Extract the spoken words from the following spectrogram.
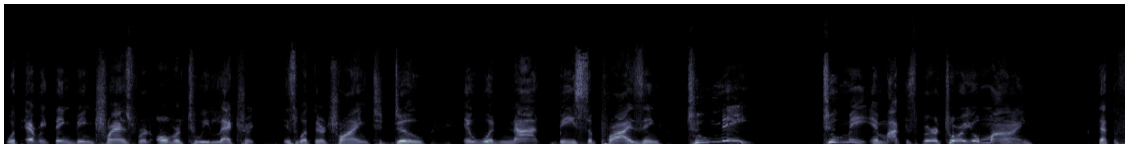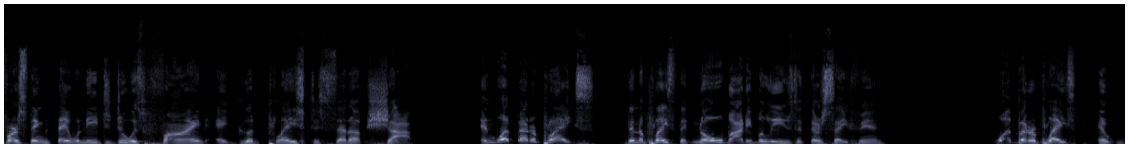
with everything being transferred over to electric, is what they're trying to do. It would not be surprising to me, to me, in my conspiratorial mind, that the first thing that they would need to do is find a good place to set up shop. And what better place than a place that nobody believes that they're safe in? What better place? And,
